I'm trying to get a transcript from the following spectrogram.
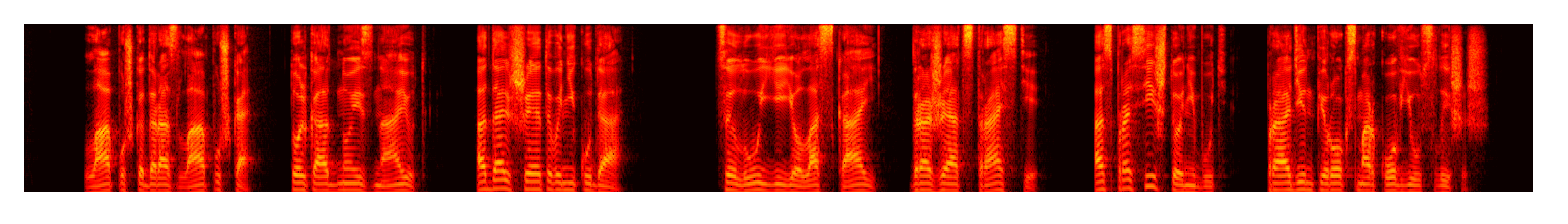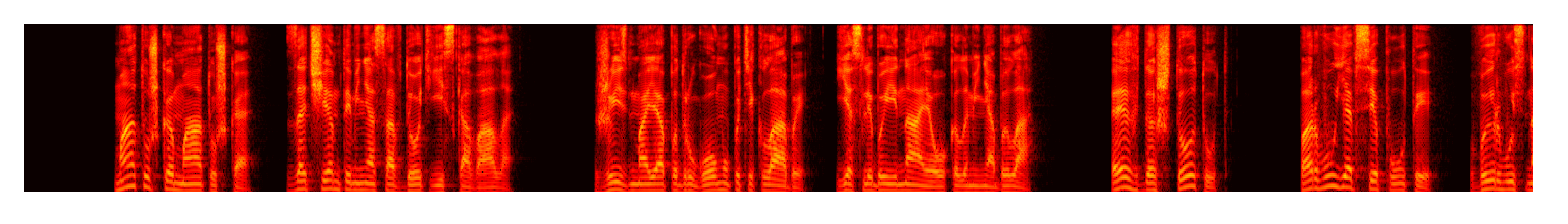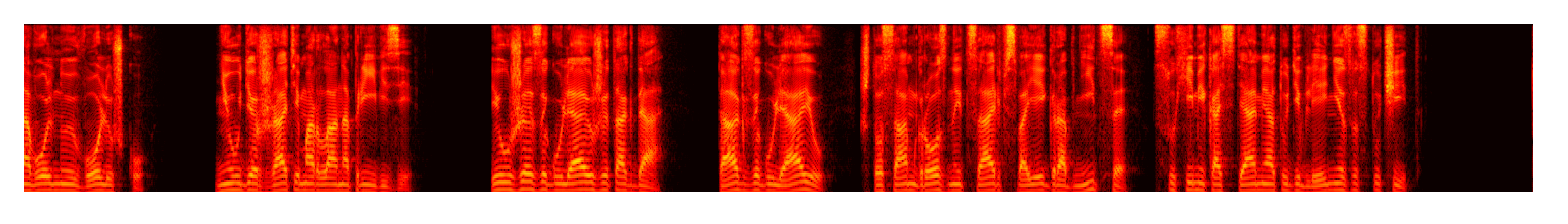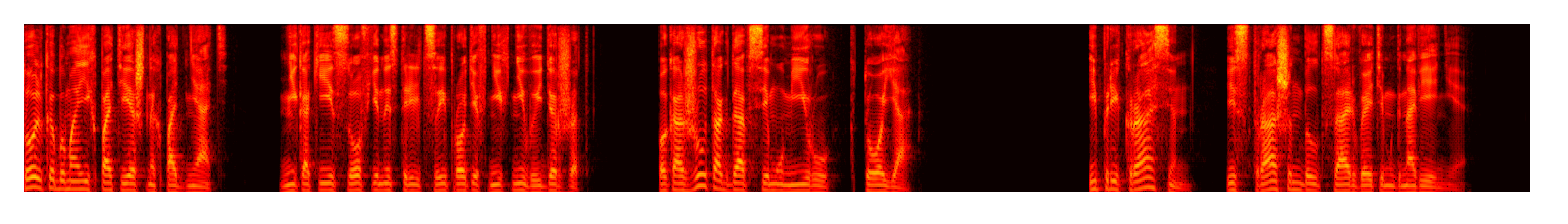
Лапушка да разлапушка, только одно и знают, а дальше этого никуда. Целуй ее, ласкай, дрожи от страсти, а спроси что-нибудь, про один пирог с морковью услышишь. «Матушка, матушка, зачем ты меня с Авдотьей сковала? Жизнь моя по-другому потекла бы, если бы иная около меня была». Эх, да что тут? Порву я все путы, вырвусь на вольную волюшку. Не удержать им орла на привязи. И уже загуляю же тогда. Так загуляю, что сам грозный царь в своей гробнице с сухими костями от удивления застучит. Только бы моих потешных поднять. Никакие Софьины стрельцы против них не выдержат. Покажу тогда всему миру, кто я». И прекрасен, и страшен был царь в эти мгновения.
